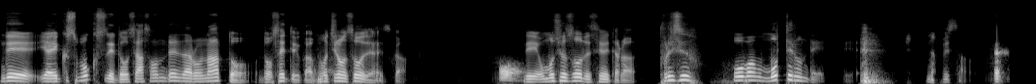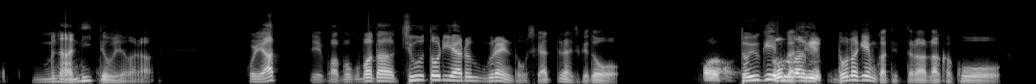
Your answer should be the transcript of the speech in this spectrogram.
で、いや、Xbox でどうせ遊んでんだろうなと、どうせというか、もちろんそうじゃないですか。はあで、面白そうですね、言ったら、プレス4版も持ってるんでって。鍋さん。何って思いながら。これやって、まあ僕またチュートリアルぐらいのとこしかやってないですけど、はいはい。どういうゲームかってどんなゲーム？どんなゲームかって言ったら、なんかこう、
